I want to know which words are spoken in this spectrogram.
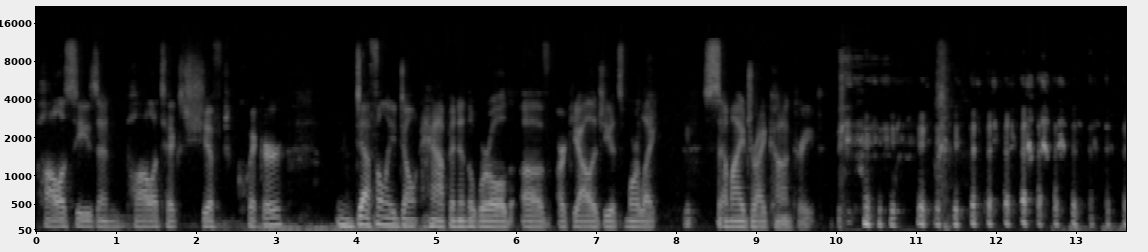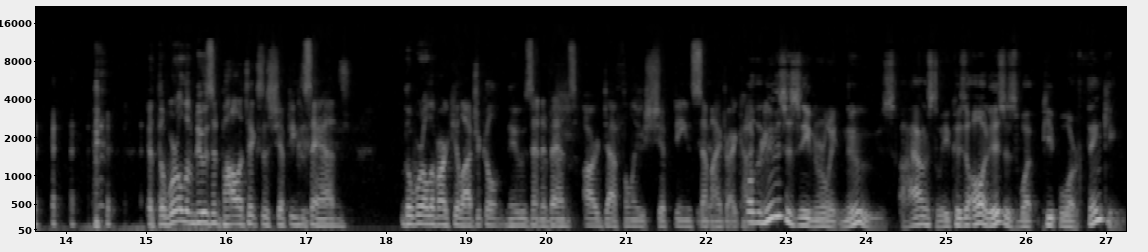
policies and politics shift quicker. Definitely don't happen in the world of archaeology. It's more like semi-dry concrete. if the world of news and politics is shifting sands, the world of archaeological news and events are definitely shifting semi-dry concrete. Well, the news isn't even really news, honestly, because all it is is what people are thinking,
